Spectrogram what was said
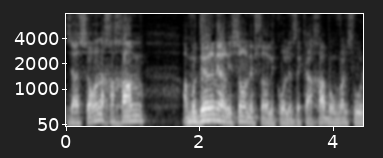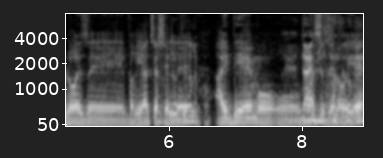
זה השעון החכם המודרני הראשון, אפשר לקרוא לזה ככה, במובן שהוא לא איזה וריאציה של אה. IBM או, הידיים מה שזה זה לא לא יהיה.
